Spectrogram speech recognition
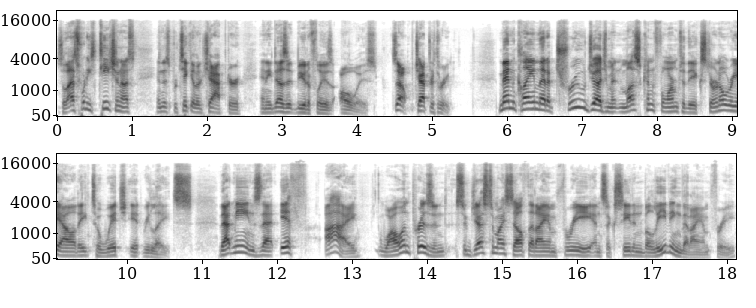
So that's what he's teaching us in this particular chapter, and he does it beautifully as always. So, chapter 3. Men claim that a true judgment must conform to the external reality to which it relates. That means that if I, while imprisoned, suggest to myself that I am free and succeed in believing that I am free,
